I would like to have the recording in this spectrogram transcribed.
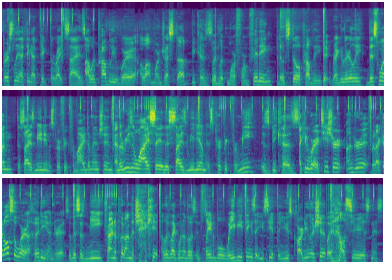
Personally, I think I picked the right size. I would probably wear it a lot more dressed up because it would look more form-fitting, but it would still probably fit regularly. This one, the size medium is perfect for my dimensions. And the reason why I say this size medium is perfect for me is because I could wear a t-shirt under it, but I could also wear a hoodie under it. So this is me trying to put on the jacket. I look like one of those inflatable wavy things that you see at the used car dealership, but in all seriousness,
